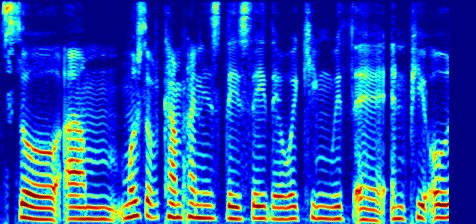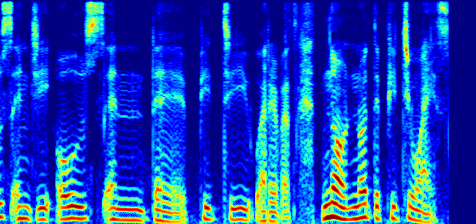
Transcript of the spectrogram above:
So um, most of companies they say they're working with uh, NPOs, NGOs, and uh, PT whatever. No, not the PTYs.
